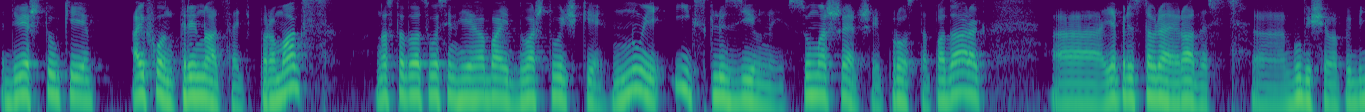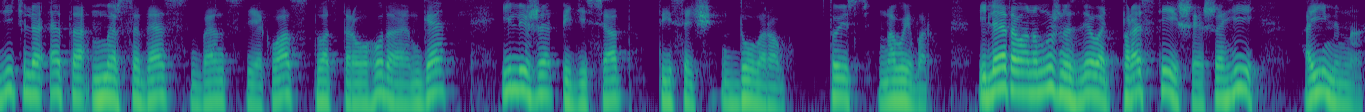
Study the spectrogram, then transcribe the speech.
2 штуки, iPhone 13 Pro Max на 128 гигабайт, два штучки. Ну и эксклюзивный, сумасшедший просто подарок. А, я представляю радость а, будущего победителя. Это Mercedes-Benz E-класс 22 года AMG или же 50 тысяч долларов. То есть на выбор. И для этого нам нужно сделать простейшие шаги, а именно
